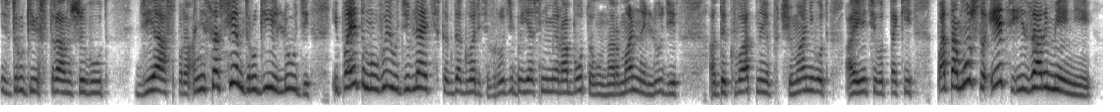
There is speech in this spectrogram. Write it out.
из других стран живут, диаспора, они совсем другие люди. И поэтому вы удивляетесь, когда говорите, вроде бы я с ними работала, нормальные люди, адекватные, почему они вот, а эти вот такие? Потому что эти из Армении –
